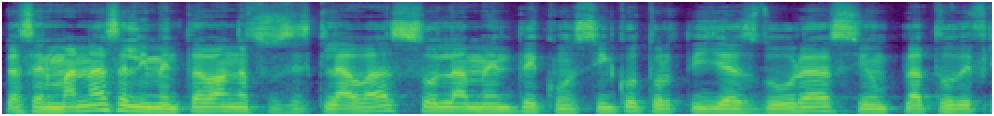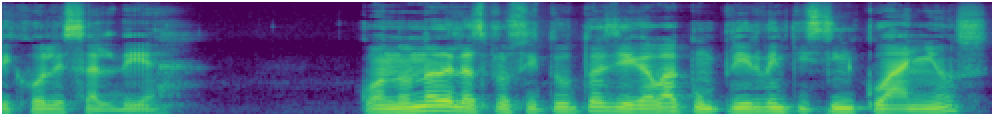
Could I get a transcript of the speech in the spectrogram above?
Las hermanas alimentaban a sus esclavas solamente con cinco tortillas duras y un plato de frijoles al día. Cuando una de las prostitutas llegaba a cumplir 25 años,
